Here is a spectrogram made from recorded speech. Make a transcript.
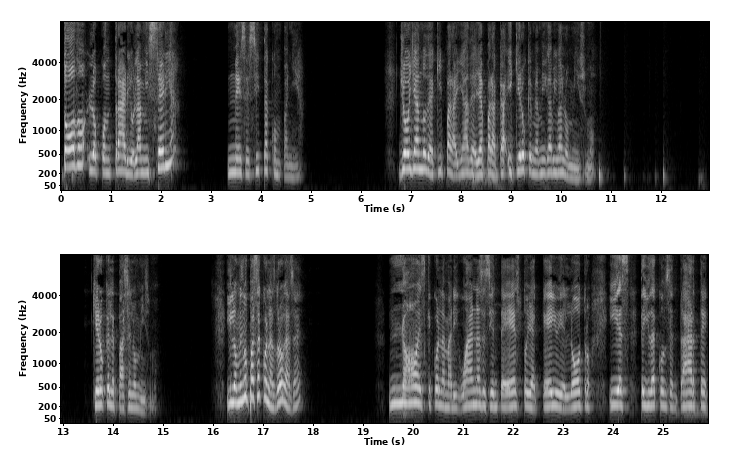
Todo lo contrario, la miseria necesita compañía. Yo ya ando de aquí para allá, de allá para acá, y quiero que mi amiga viva lo mismo. Quiero que le pase lo mismo. Y lo mismo pasa con las drogas, ¿eh? No, es que con la marihuana se siente esto y aquello y el otro, y es, te ayuda a concentrarte,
